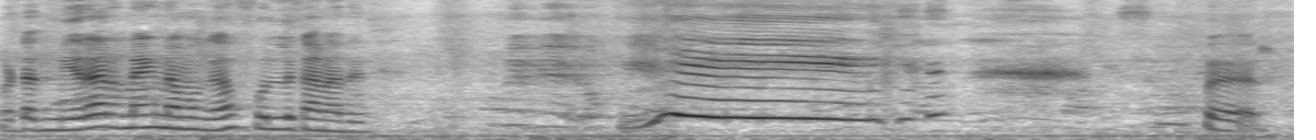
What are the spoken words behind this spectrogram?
ಬಟ್ ಅದು ಮಿರರ್ನಾಗ ನಮಗೆ ಫುಲ್ ಕಾಣತೈತಿ. ಸೂಪರ್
